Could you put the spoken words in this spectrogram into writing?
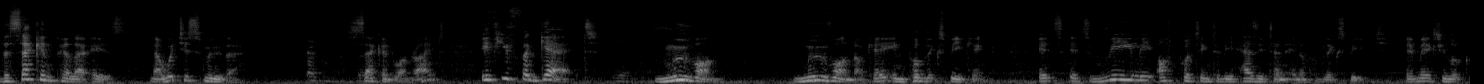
The second pillar is, now which is smoother? Second. Second one, right? If you forget, Yeah. move on. Move on, okay, in public speaking. It's it's really off-putting to be hesitant in a public speech. It makes you look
